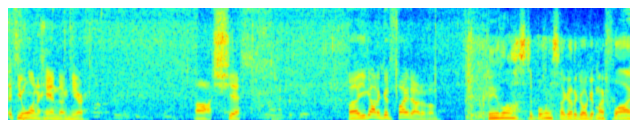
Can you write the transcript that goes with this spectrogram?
If you want a hand, I'm here. Ah, oh, shit. Well, you got a good fight out of him. He lost it, boys. I gotta go get my fly.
